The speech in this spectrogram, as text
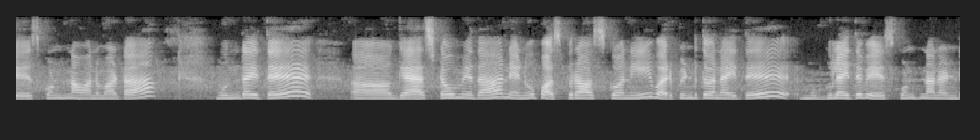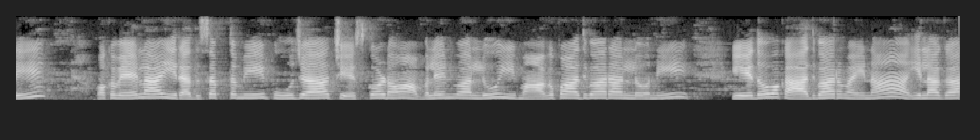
చేసుకుంటున్నాం అనమాట ముందైతే గ్యాస్ స్టవ్ మీద నేను పసుపు రాసుకొని వరిపిండితోనైతే ముగ్గులైతే వేసుకుంటున్నానండి. ఒకవేళ ఈ రథసప్తమి పూజ చేసుకోవడం అవ్వలేని వాళ్ళు ఈ మాఘపు ఆదివారాల్లోని ఏదో ఒక ఆదివారం అయినా ఇలాగా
